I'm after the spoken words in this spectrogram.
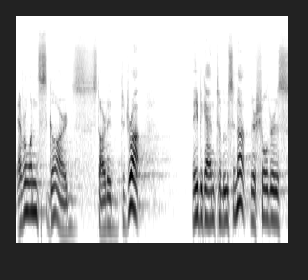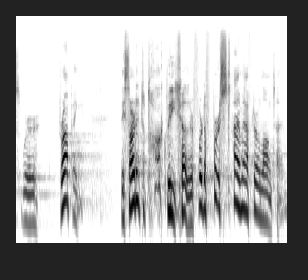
everyone's guards started to drop. They began to loosen up, their shoulders were dropping. They started to talk with each other for the first time after a long time.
